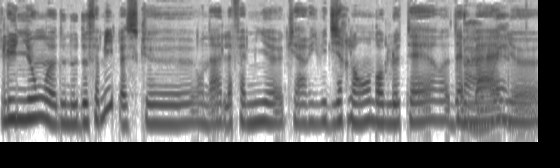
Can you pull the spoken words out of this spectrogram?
l'union euh, de nos deux familles parce que on a de la famille euh, qui est arrivée d'Irlande, d'Angleterre, d'Allemagne. ouais. euh,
